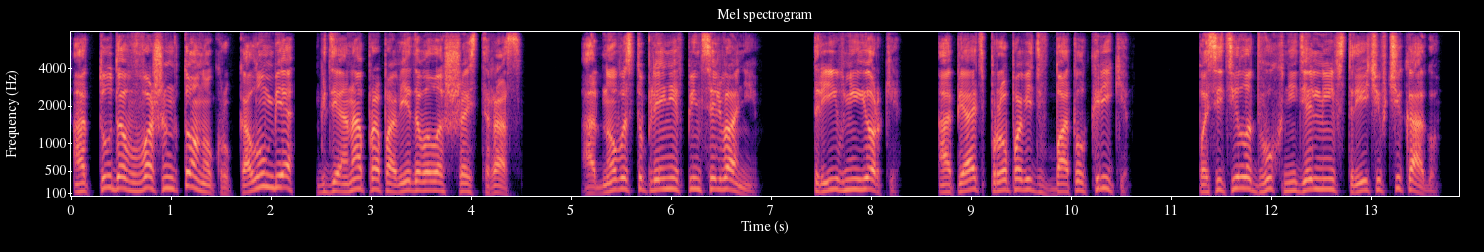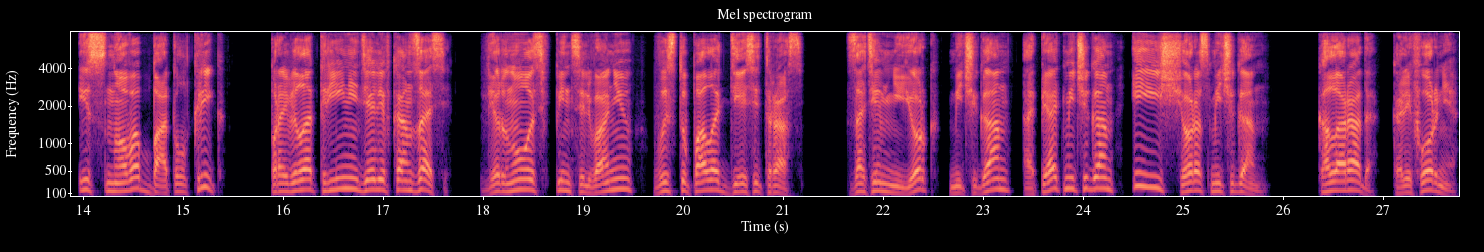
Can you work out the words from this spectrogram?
Оттуда в Вашингтон, округ Колумбия, где она проповедовала шесть раз. Одно выступление в Пенсильвании, три в Нью-Йорке, опять проповедь в Батл-Крике. Посетила двухнедельные встречи в Чикаго и снова Батл-Крик. Провела три недели в Канзасе, вернулась в Пенсильванию, выступала 10 раз. Затем Нью-Йорк, Мичиган, опять Мичиган и еще раз Мичиган. Колорадо, Калифорния,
